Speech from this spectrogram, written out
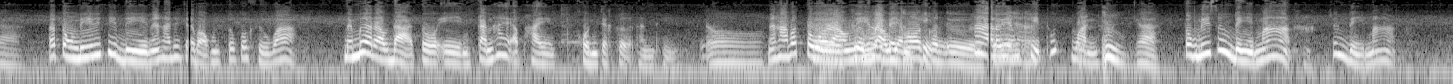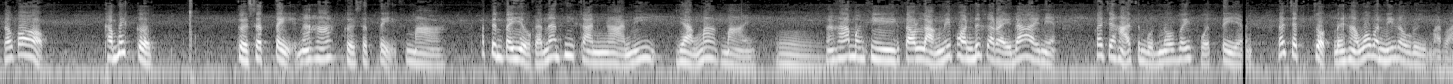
ค่ะแล้วตรงนี้ที่ดีนะคะที่จะบอกคุณตุ๊กก็คือว่า ในเมื่อเราด่าตัวเองการให้อภัยคนจะเกิดทันทีอ๋อนะคะเพราะตัวเราคือนี้ไม่เราไปยังโทษผิดคนอื่นค่ะเราใช่ไหมยังคะผิดทุกวันค่ะตรงนี้ซึ่งดีมากค่ะ ซึ่งดีมาก แล้วก็ทำให้เกิดเกิดสตินะคะเกิดสติมาถ้าเป็นประโยชน์กับหน้าที่การงานนี่อย่างมากมายอืมนะคะ บางทีตอนหลังนี่พอนึกอะไรได้เนี่ย ก็จะหาสมุดโน้ตไว้หัวเตียง แล้วจะจดเลยค่ะว่าวันนี้เราลืมอะไร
